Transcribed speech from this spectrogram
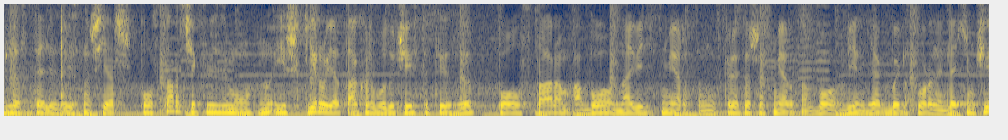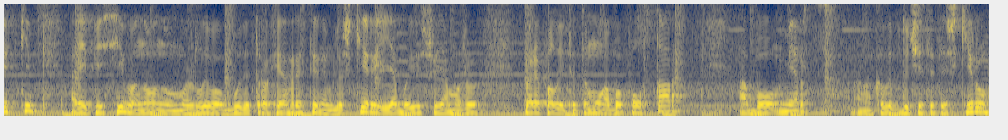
Для стелі, звісно ж, я ж полстарчик візьму. Ну і шкіру я також буду чистити з полстаром або навіть смерцем. Скоріше, що смерцем, бо він якби створений для хімчистки, а APC воно ну можливо буде трохи агресивним для шкіри. І я боюсь, що я можу перепалити. Тому або полстар, або мерц. Коли буду чистити шкіру,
